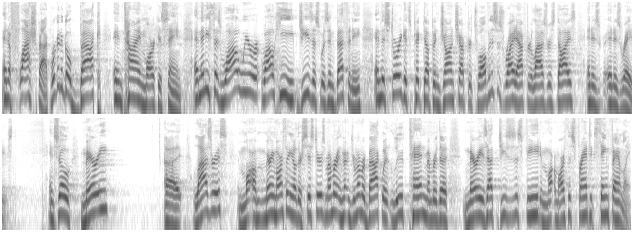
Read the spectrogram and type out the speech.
and a flashback. We're going to go back in time, Mark is saying. And then he says, while we were, while he, Jesus, was in Bethany, and this story gets picked up in John chapter 12, and this is right after Lazarus dies and is, and is raised. And so Mary uh, Lazarus, Mar- uh, Mary, Martha, you know, they're sisters. Remember, do you remember back with Luke 10? Remember the Mary is at Jesus' feet and Mar- Martha's frantic, same family.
